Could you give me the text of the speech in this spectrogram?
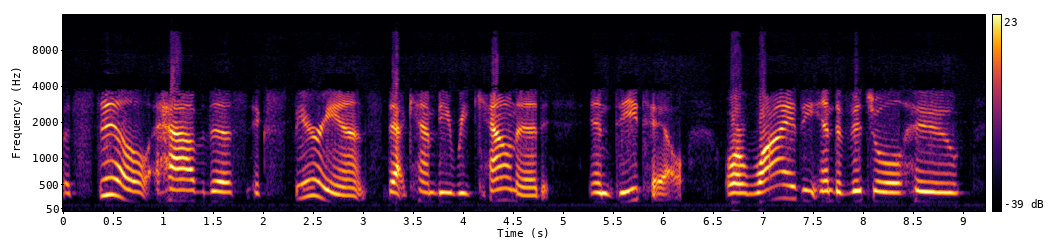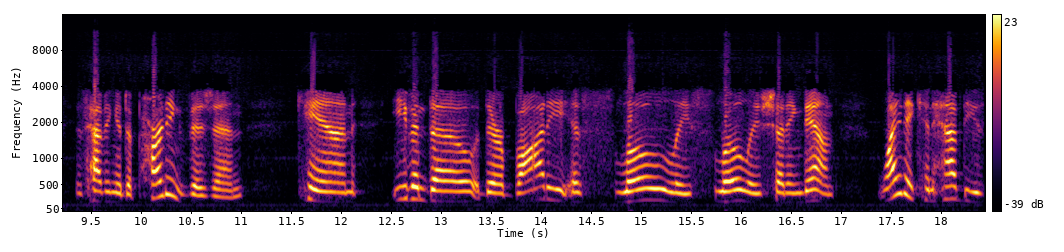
but still have this experience that can be recounted in detail. Or why the individual who is having a departing vision can, even though their body is slowly, slowly shutting down, why they can have these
